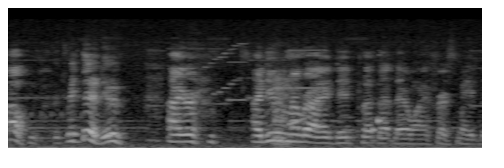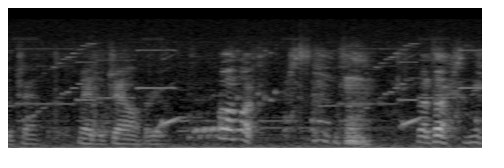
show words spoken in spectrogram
Oh, It's right there, dude. I, re- I do remember I did put that there when I first made the channel made the channel for you. Oh and look, that's actually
